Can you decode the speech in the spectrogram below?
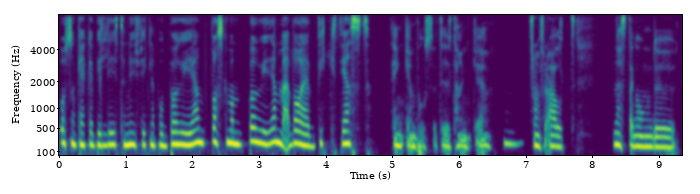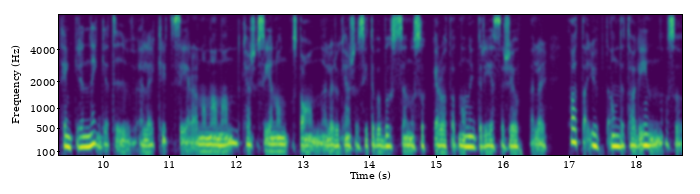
och som kanske blir lite nyfikna på att börja, vad ska man börja med? Vad är viktigast? Tänk en positiv tanke. framför allt nästa gång du tänker en negativ eller kritiserar någon annan, du kanske ser någon på stan eller du kanske sitter på bussen och suckar åt att någon inte reser sig upp eller ta ett djupt andetag in och så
